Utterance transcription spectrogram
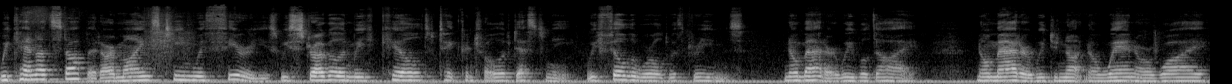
We cannot stop it. Our minds teem with theories. We struggle and we kill to take control of destiny. We fill the world with dreams. No matter, we will die. No matter, we do not know when or why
